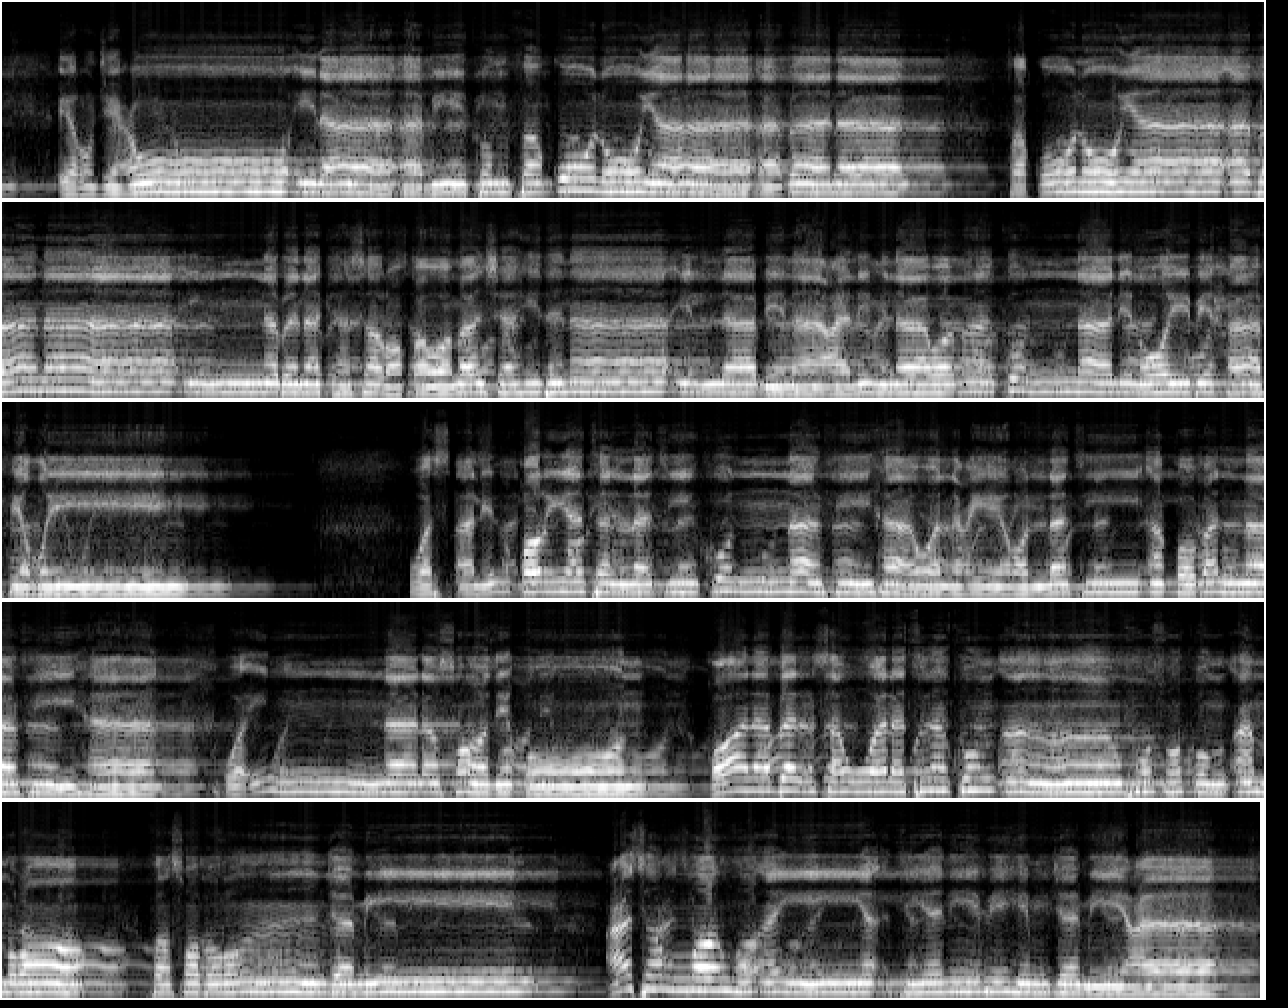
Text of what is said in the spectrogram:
ارجعوا إلى أبيكم فقولوا يا أبانا فقولوا يا أبانا إن ابنك سرق وما شهدنا إلا بما علمنا وما كنا للغيب حافظين. واسأل القرية التي كنا فيها والعير التي أقبلنا فيها وإنا لصادقون. قال بل سولت لكم أنفسكم أمرا فصبر جميل. عسى الله أن يأتيني بهم جميعا.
